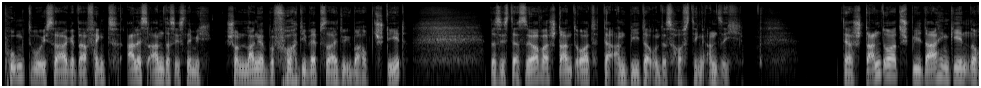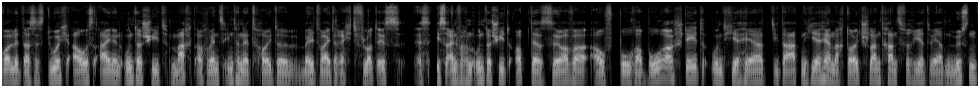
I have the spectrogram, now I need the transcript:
Punkt, wo ich sage, da fängt alles an, das ist nämlich schon lange bevor die Webseite überhaupt steht. Das ist der Serverstandort, der Anbieter und das Hosting an sich. Der Standort spielt dahingehend eine Rolle, dass es durchaus einen Unterschied macht, auch wenn das Internet heute weltweit recht flott ist. Es ist einfach ein Unterschied, ob der Server auf Bora Bora steht und hierher die Daten hierher nach Deutschland transferiert werden müssen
